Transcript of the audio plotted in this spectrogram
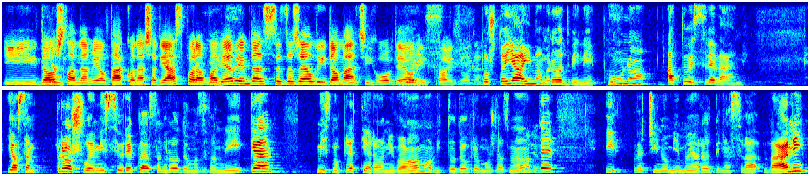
i došla nam, jel tako, naša dijaspora, pa vjerujem da se zaželi domaćih ovdje ovih proizvoda. Pošto ja imam rodbine puno, a to je sve vani. Ja sam prošlu emisiju rekla, ja sam rodom od Zvornika. Mi smo pretjerani vamo, vi to dobro možda znate. I većinom je moja rodbina sva vani.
